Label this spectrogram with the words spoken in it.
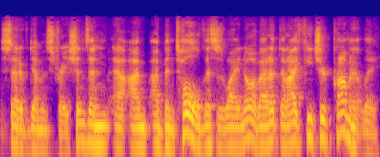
set of demonstrations, and uh, i have been told this is why I know about it that I featured prominently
